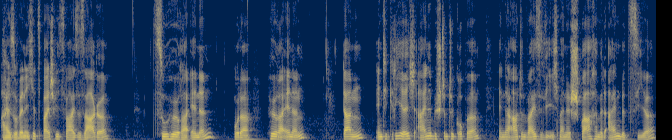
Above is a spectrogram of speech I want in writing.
Also, wenn ich jetzt beispielsweise sage, ZuhörerInnen oder HörerInnen, dann integriere ich eine bestimmte Gruppe in der Art und Weise, wie ich meine Sprache mit einbeziehe,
